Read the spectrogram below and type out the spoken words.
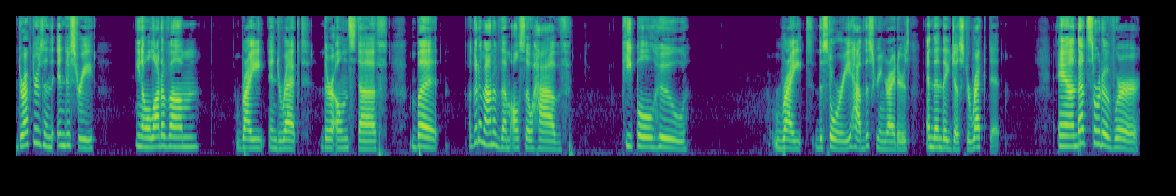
directors in the industry, you know, a lot of them write and direct their own stuff, but a good amount of them also have people who write the story, have the screenwriters, and then they just direct it. And that's sort of where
